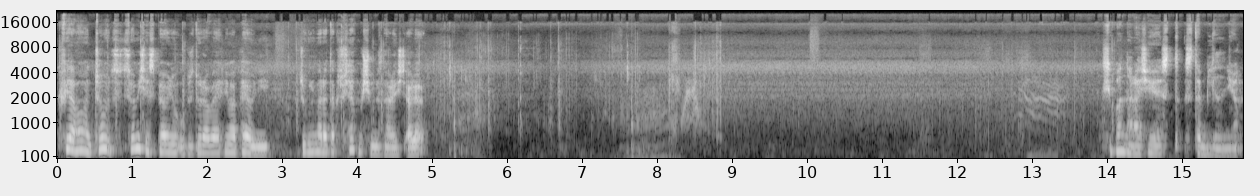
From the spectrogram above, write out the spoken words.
Chwila, moment, czemu, co mi się spełnił ubzdurało, jak nie ma pełni? Żeglimera tak czy siak musimy znaleźć, ale... Chyba na razie jest stabilnie.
